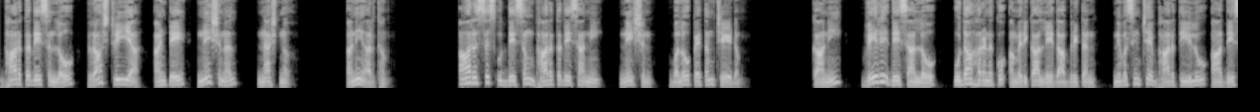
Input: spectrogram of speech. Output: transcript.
భారతదేశంలో రాష్ట్రీయ అంటే నేషనల్ నేషనల్ అని అర్థం. ఆర్ఎస్ఎస్ ఉద్దేశం భారతదేశాన్ని నేషన్ బలోపేతం చేయడం. కాని వేరే దేశాల్లో ఉదాహరణకు అమెరికా లేదా బ్రిటన్ నివసించే భారతీయులు ఆ దేశ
